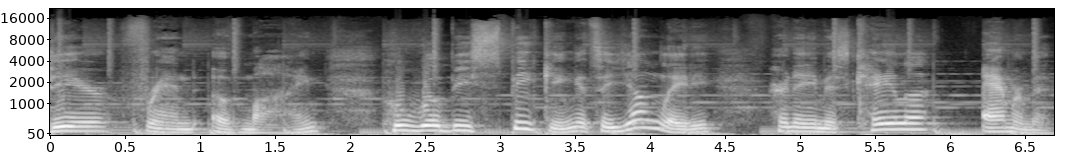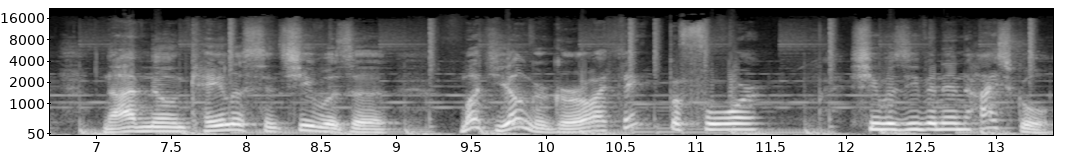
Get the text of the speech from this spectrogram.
dear friend of mine who will be speaking. It's a young lady. Her name is Kayla Ammerman. Now, I've known Kayla since she was a much younger girl, I think before she was even in high school.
